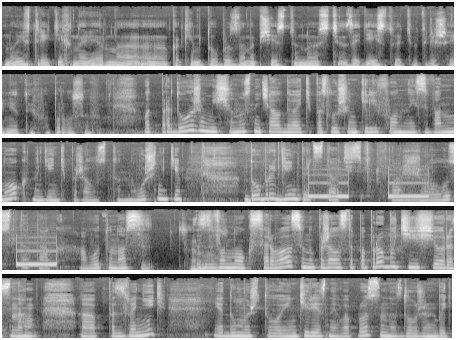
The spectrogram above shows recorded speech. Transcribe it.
Ну и в-третьих, наверное, каким-то образом общественность задействовать в решении этих вопросов. Вот продолжим еще, но сначала давайте послушаем телефонный звонок. Наденьте, пожалуйста, наушники. Добрый день, представьтесь, пожалуйста. Так, а вот у нас Сорвался. Звонок сорвался. Ну, пожалуйста, попробуйте еще раз нам а, позвонить. Я думаю, что интересный вопрос у нас должен быть.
